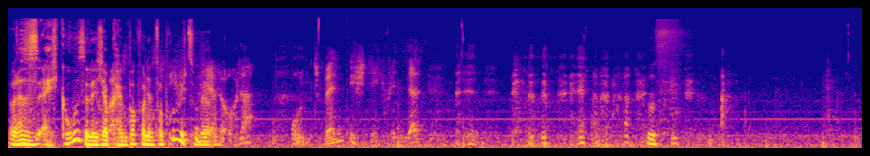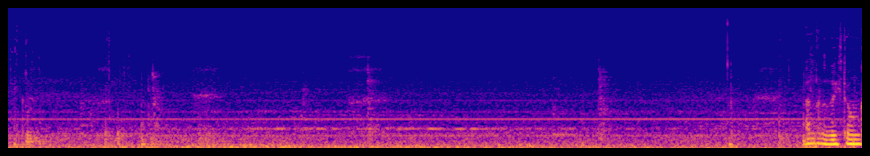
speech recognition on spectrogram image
Aber das ist echt gruselig. Ich habe keinen Bock von dem verprügelt zu werden. Werde, oder? Und wenn ich dich finde, Andere Richtung.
